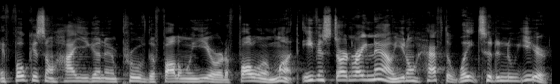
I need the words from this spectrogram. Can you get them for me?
and focus on how you're going to improve the following year or the following month. Even starting right now, you don't have to wait till the new year.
